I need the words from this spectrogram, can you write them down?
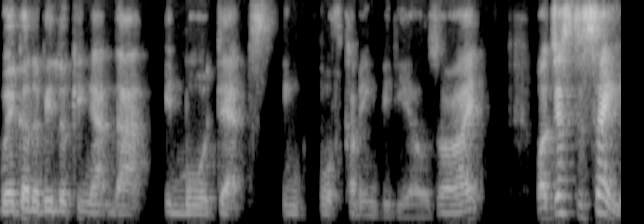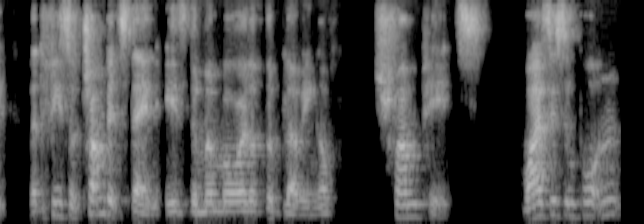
We're going to be looking at that in more depth in forthcoming videos, all right? But just to say that the Feast of Trumpets then is the memorial of the blowing of trumpets. Why is this important?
